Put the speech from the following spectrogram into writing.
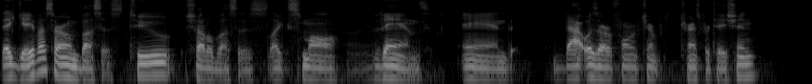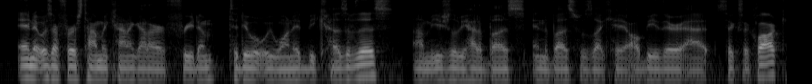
they gave us our own buses, two shuttle buses, like small Oh, vans, and that was our form of tran- transportation. And it was our first time we kind of got our freedom to do what we wanted because of this. Um, usually we had a bus, and the bus was like, "Hey, I'll be there at six o'clock,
